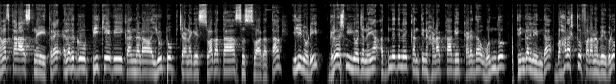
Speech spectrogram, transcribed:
ನಮಸ್ಕಾರ ಸ್ನೇಹಿತರೆ, ಎಲ್ಲರಿಗೂ P K V Kannada YouTube ಚಾನಲ್ಗೆ ಸ್ವಾಗತ, ಸುಸ್ವಾಗತ. ಇಲ್ಲಿ ನೋಡಿ, ಗೃಹಲಕ್ಷ್ಮಿ ಯೋಜನೆಯ ಹದಿನೈದನೇ ಕಂತಿನ ಹಣಕ್ಕಾಗಿ ಕಳೆದ ಒಂದು ತಿಂಗಳಿನಿಂದ ಬಹಳಷ್ಟು ಫಲಾನುಭವಿಗಳು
